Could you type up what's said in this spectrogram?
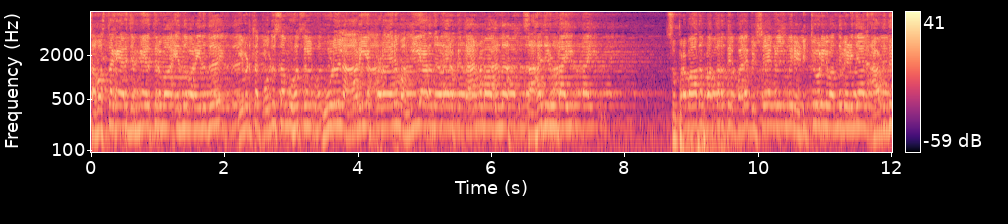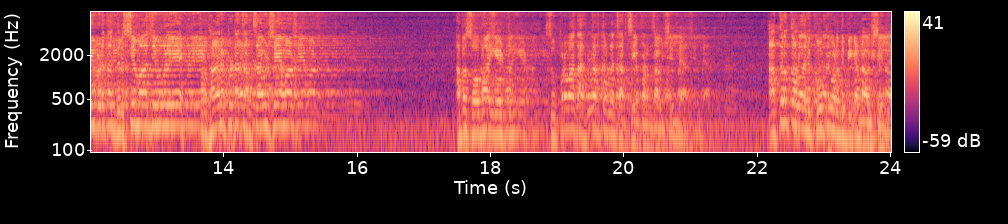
സമസ്ത കേര ജമീയത്തുലമ എന്ന് പറയുന്നത് ഇവിടുത്തെ പൊതുസമൂഹത്തിൽ കൂടുതൽ അറിയപ്പെടാനും അംഗീകാരം നേടാനും ഒക്കെ കാരണമാകുന്ന സാഹചര്യം ഉണ്ടായി സുപ്രഭാത പത്രത്തിൽ പല വിഷയങ്ങളിലും ഒരു എഡിറ്റോറിയൽ വന്നു കഴിഞ്ഞാൽ അത് ഇവിടുത്തെ ദൃശ്യമാധ്യമങ്ങളിലെ പ്രധാനപ്പെട്ട ചർച്ചാ വിഷയമാണ്. അപ്പൊ സ്വാഭാവികമായിട്ടും സുപ്രഭാതം അത്രത്തോളം ചർച്ച ചെയ്യപ്പെടേണ്ട ആവശ്യമില്ല. അത്രത്തോളം അതിന് കോപ്പി വർദ്ധിപ്പിക്കേണ്ട ആവശ്യമില്ല.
